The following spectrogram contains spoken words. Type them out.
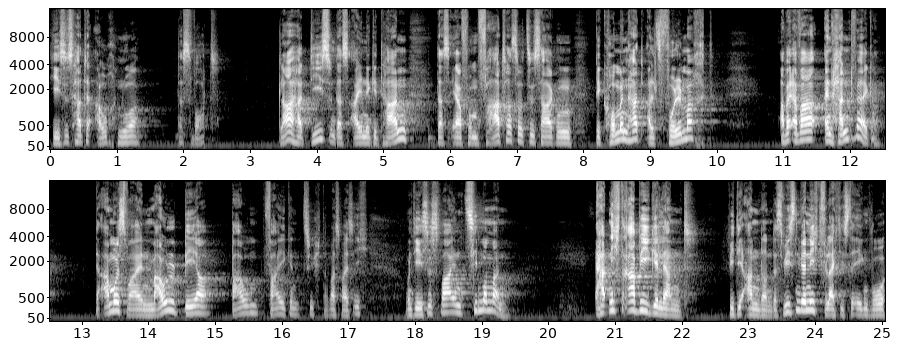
Jesus hatte auch nur das Wort. Klar, er hat dies und das eine getan, das er vom Vater sozusagen bekommen hat als Vollmacht, aber er war ein Handwerker. Der Amos war ein Maulbeer, Baum, Feigenzüchter, was weiß ich. Und Jesus war ein Zimmermann. Er hat nicht Rabbi gelernt, wie die anderen. Das wissen wir nicht. Vielleicht ist er irgendwo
